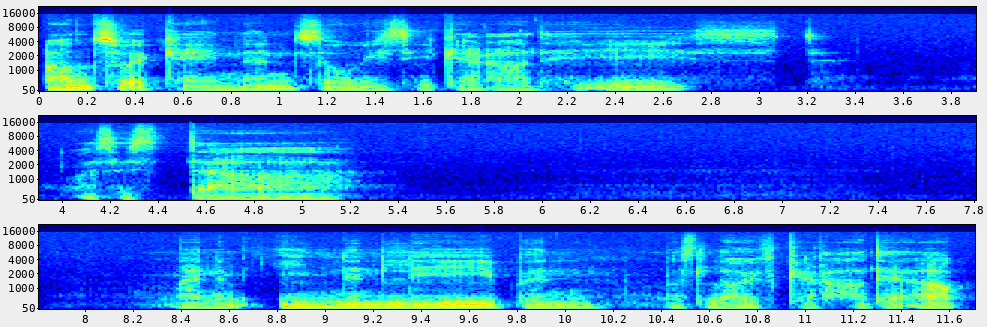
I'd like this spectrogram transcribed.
anzuerkennen, so wie sie gerade ist. Was ist da? Meinem Innenleben, was läuft gerade ab?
